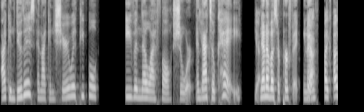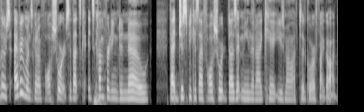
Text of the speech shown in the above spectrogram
I can do this and I can share with people, even though I fall short, and Yeah. that's okay. Yeah. None of us are perfect, you know. Yeah, like others, everyone's gonna fall short. So that's it's comforting to know that just because I fall short doesn't mean that I can't use my life to glorify God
